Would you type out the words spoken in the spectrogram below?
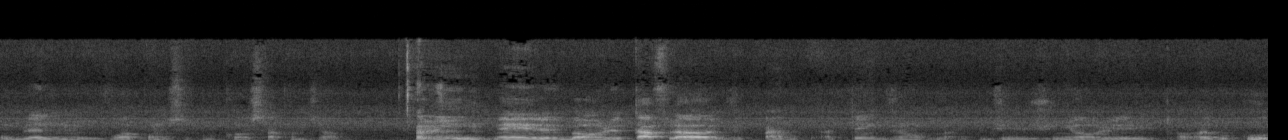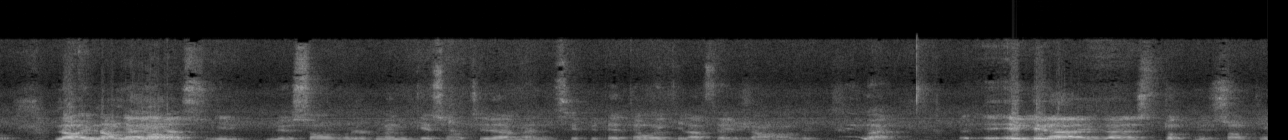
au bled ne voient pas encore ça comme ça. Mean, Mais bon, le taf là, je, I, I think genre, bah, Junior lui travaille beaucoup. non, énormément. le son même qui est sorti là, c'est peut-être un way qu'il a fait genre depuis, man. Et, Et, et- il, a, il a un stock de son qui,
